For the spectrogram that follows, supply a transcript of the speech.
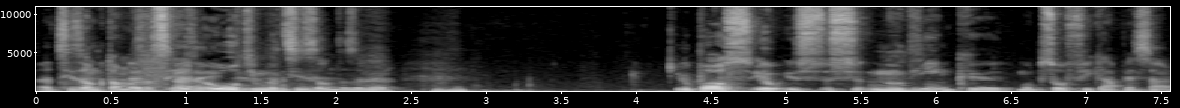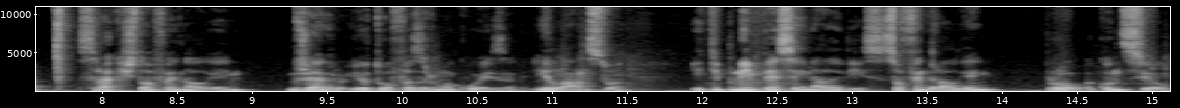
A decisão que tomas a a, seguir. a última decisão, estás a ver? Uhum. Eu posso, eu, se- se- no dia em que uma pessoa fica a pensar, será que isto ofende alguém? Do género, eu estou a fazer uma coisa e lanço-a e tipo nem pensei em nada disso. Se ofender alguém, pro, aconteceu.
